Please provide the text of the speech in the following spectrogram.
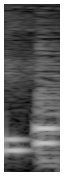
you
